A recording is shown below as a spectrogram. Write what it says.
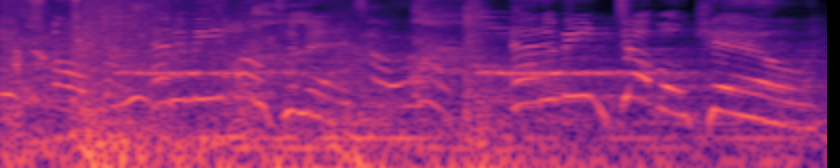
It's over. Enemy ultimate! Enemy double kill!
